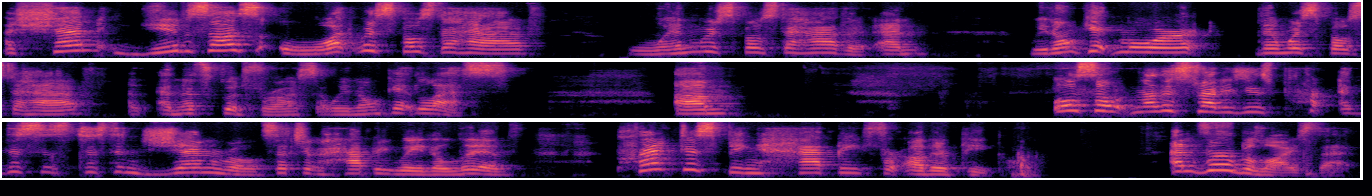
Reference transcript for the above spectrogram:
Hashem gives us what we're supposed to have when we're supposed to have it. And we don't get more than we're supposed to have. And that's good for us. And we don't get less. Um, also, another strategy is this is just in general, such a happy way to live. Practice being happy for other people and verbalize that.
